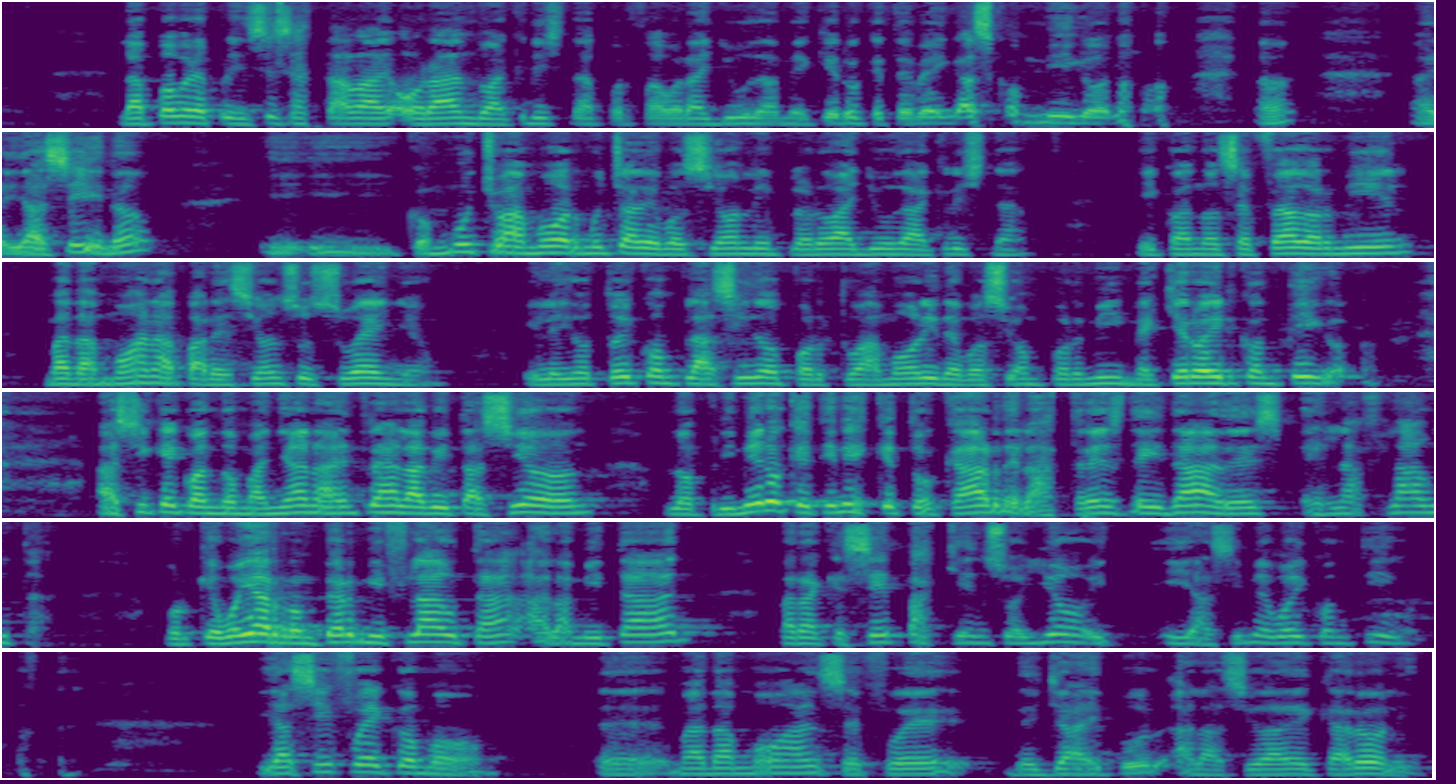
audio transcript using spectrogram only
La pobre princesa estaba orando a Krishna, por favor ayúdame, quiero que te vengas conmigo, ¿no? Y así, ¿no? Y, y, con mucho amor, mucha devoción le imploró ayuda a Krishna. Y cuando se fue a dormir, Madame Mohan apareció en su sueño y le dijo, estoy complacido por tu amor y devoción por mí, me quiero ir contigo. Así que cuando mañana entres a la habitación, lo primero que tienes que tocar de las tres deidades es la flauta, porque voy a romper mi flauta a la mitad para que sepas quién soy yo y, así me voy contigo. Y así fue como eh, Madame Mohan se fue de Jaipur a la ciudad de Karoli.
